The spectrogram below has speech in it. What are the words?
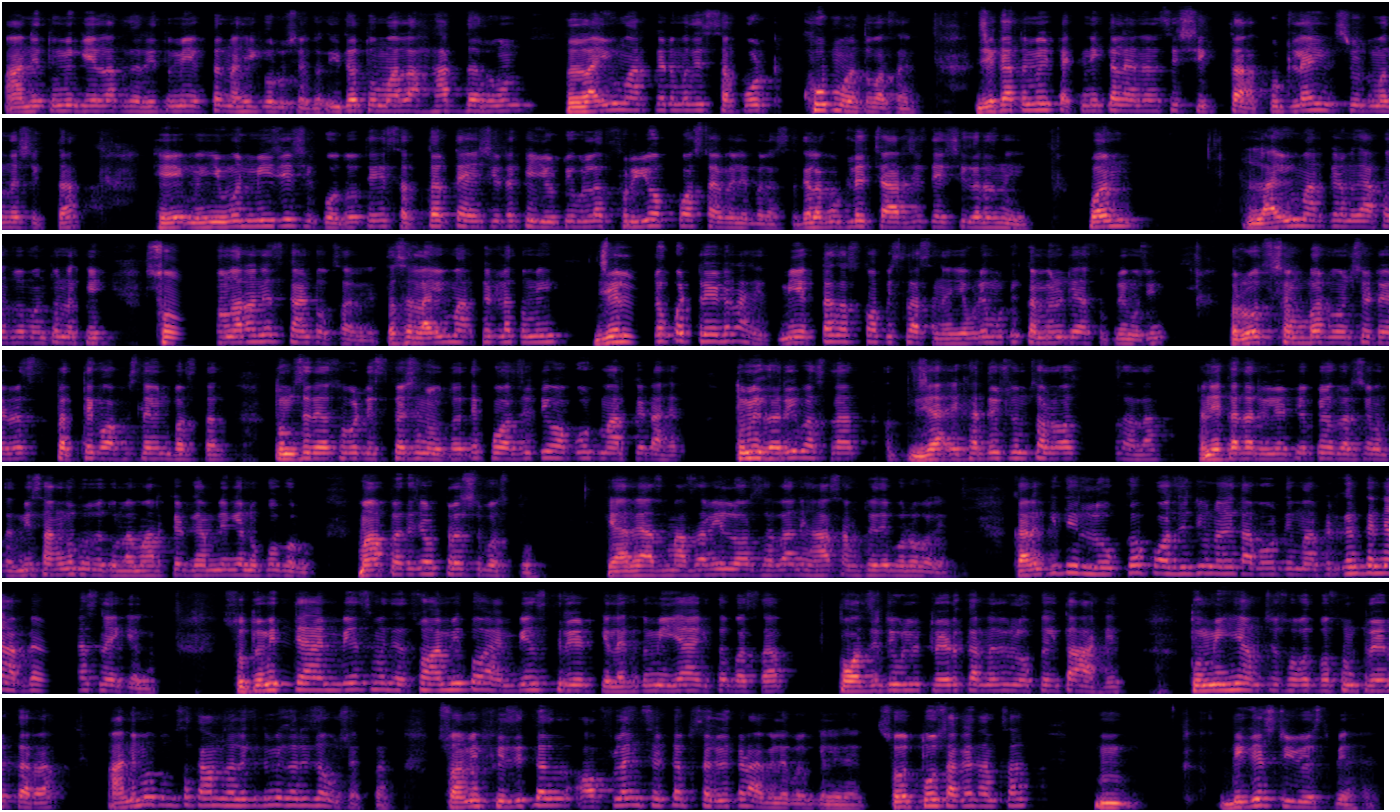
आणि तुम्ही गेलात घरी तुम्ही एकटं नाही करू शकत. इथं तुम्हाला हात धरून लाईव्ह मार्केटमध्ये सपोर्ट खूप महत्त्वाचा आहे. जे काय तुम्ही टेक्निकल अनालिसिस शिकता कुठल्याही इन्स्टिट्यूटमधनं शिकता हे इव्हन मी जे शिकवतो ते सत्तर ते ऐंशी टक्के युट्यूबला फ्री ऑफ कॉस्ट अवेलेबल असतं. त्याला कुठले चार्जेस द्यायची गरज नाही. पण लाईव्ह मार्केटमध्ये आपण जो म्हणतो ना की सोनारानेच कांट टोचावे. तसं लाईव्ह मार्केटला तुम्ही जे लोक ट्रेडर आहेत मी एकटाच असतो ऑफिसला असं नाही. एवढी मोठी कम्युनिटी आहे सुप्रीमोची रोज शंभर दोनशे ट्रेडर्स प्रत्येक ऑफिसला येऊन बसतात. तुमचं त्यासोबत डिस्कशन होतं. ते पॉझिटिव्ह अबाउट मार्केट आहेत. तुम्ही घरी बसलात ज्या एखाद्या दिवशी तुमचा लॉस झाला आणि एखादा रिलेटिव्ह किंवा घरचे म्हणतात मी सांगत होतो तुला मार्केट गॅमलिंग हे नको करू. मग आपला त्याच्यावर ट्रस्ट बसतो. की अरे आज माझा बी लॉस झाला आणि हा सांगतोय ते बरोबर आहे. कारण की ते लोक पॉझिटिव्ह नाहीत अबाउट दी मार्केट कारण त्यांनी अभ्यास नाही केला. सो तुम्ही त्या अँबियन्समध्ये सो आम्ही तो अँबियन्स क्रिएट केला की तुम्ही या इथं बसा. पॉझिटिव्हली ट्रेड करणारे लोक इथं आहेत. तुम्हीही आमच्यासोबत बसून ट्रेड करा. आणि मग तुमचं काम झालं की तुम्ही घरी जाऊ शकता. सो आम्ही फिजिकल ऑफलाईन सेटअप सगळीकडे अवेलेबल केलेले आहेत. सो तो सगळ्यात आमचा बिगेस्ट युएसपी आहे.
